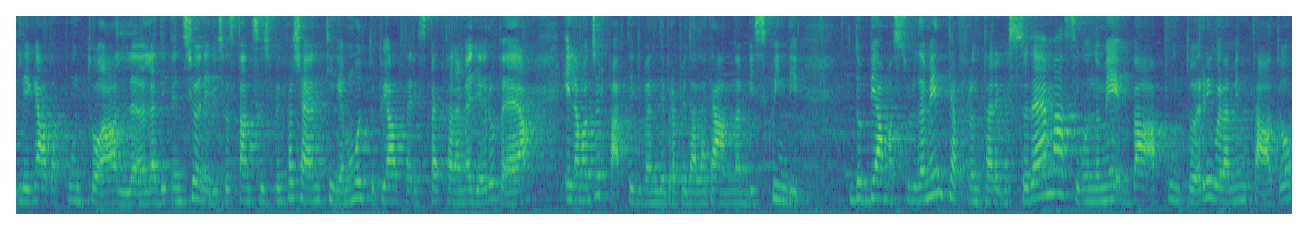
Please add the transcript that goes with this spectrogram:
legata appunto alla detenzione di sostanze stupefacenti che è molto più alta rispetto alla media europea e la maggior parte dipende proprio dalla cannabis, quindi dobbiamo assolutamente affrontare questo tema, secondo me va appunto regolamentato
